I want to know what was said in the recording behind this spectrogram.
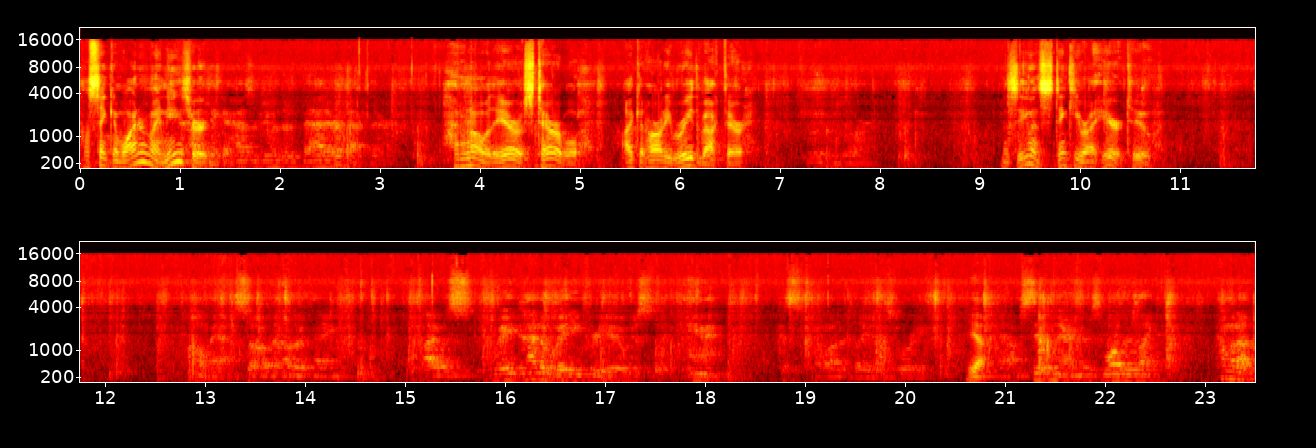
I was thinking, why do my knees I hurt? think it has to do with the bad air back there. I don't know. The air was terrible. I could hardly breathe back there. It's even stinky right here too. Oh man, so another thing, I was wait, kind of waiting for you, just because I wanted to tell you the story. Yeah. And I'm sitting there, and there's well, there's like coming up.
